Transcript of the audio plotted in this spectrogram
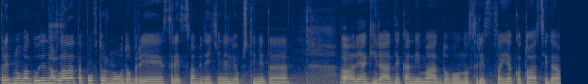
пред нова година да, да. владата повторно одобри средства, бидејќи нели општините реагираат дека немаат доволно средства, иако тоа сега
